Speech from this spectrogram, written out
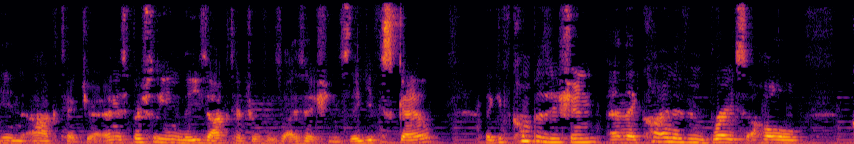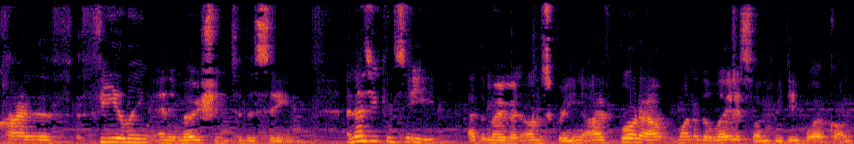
in architecture and especially in these architectural visualizations. They give scale, they give composition and they kind of embrace a whole kind of feeling and emotion to the scene. And as you can see at the moment on screen, I've brought out one of the latest ones we did work on.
